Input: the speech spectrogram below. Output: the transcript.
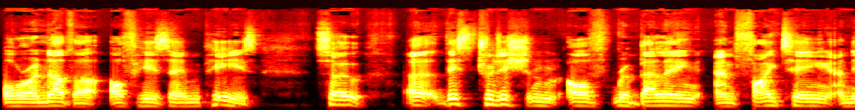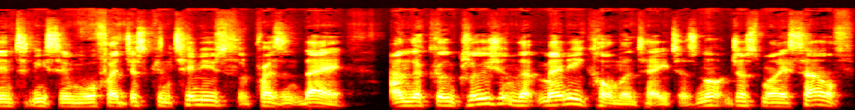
or another of his MPs. So uh, this tradition of rebelling and fighting and internecine warfare just continues to the present day. And the conclusion that many commentators, not just myself,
